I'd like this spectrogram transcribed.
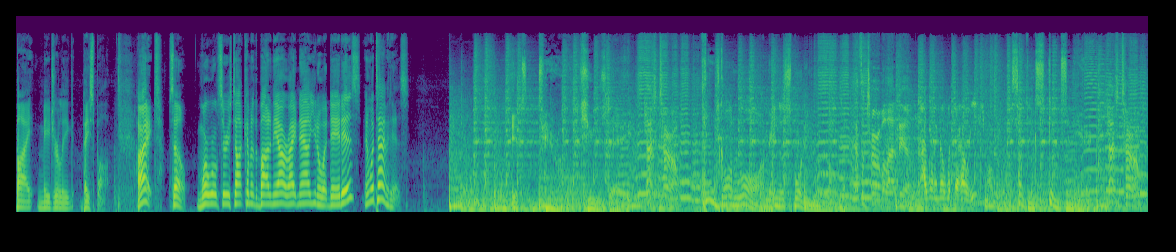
by Major League Baseball. All right. So more World Series talk coming at the bottom of the hour right now. You know what day it is and what time it is. It's terrible Tuesday. That's terrible. Things gone wrong in the sporting world. That's a terrible idea. I want to know what the hell he's smoking. Something stinks in here. That's terrible.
